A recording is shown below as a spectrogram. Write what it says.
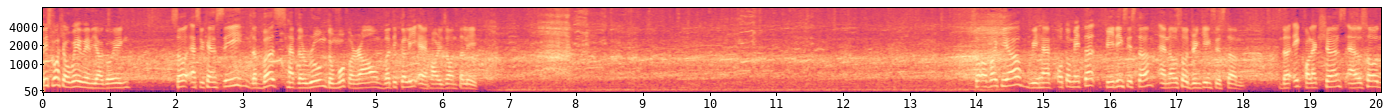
Please watch your way when you are going. So as you can see, the birds have the room to move around vertically and horizontally. So over here, we have automated feeding system and also drinking system. The egg collections and also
